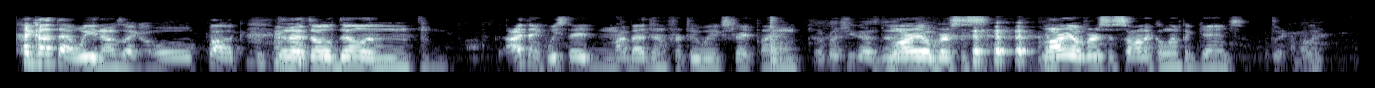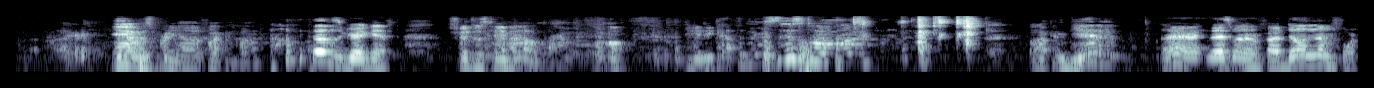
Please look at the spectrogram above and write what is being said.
I got that Wii and I was like, oh fuck. And I told Dylan, I think we stayed in my bedroom for two weeks straight playing you guys did. Mario versus Mario versus Sonic Olympic Games. Yeah, it was pretty uh, fucking fun. That was a great gift. Shit just came out. Oh, Andy got the new system. fucking get it. All right, that's my number five. Dylan, number four.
